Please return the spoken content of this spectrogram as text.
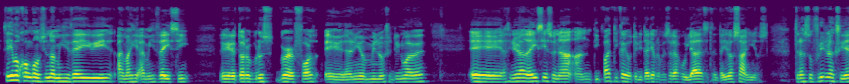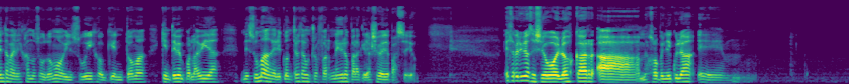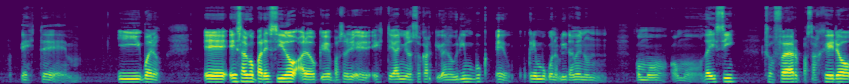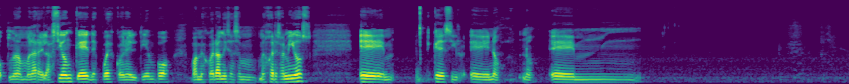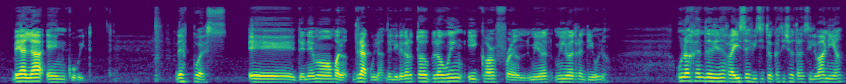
Seguimos con Conociendo a Miss Davis, a Miss Daisy el director Bruce Burford eh, del año 1989. Eh, la señora Daisy es una antipática y utilitaria profesora jubilada de 72 años. Tras sufrir un accidente manejando su automóvil, su hijo, quien toma, quien teme por la vida de su madre, contrata a un chofer negro para que la lleve de paseo. Esta película se llevó el Oscar a mejor película. Eh, este y bueno, eh, es algo parecido a lo que pasó eh, este año en Oscar que ganó Green Book. Eh, Green Book, una película también un, como, como Daisy, chofer, pasajero, una mala relación que después con el tiempo va mejorando y se hacen mejores amigos. ¿Qué decir? No, no. Eh, véanla en Qubit. Después, eh, tenemos, bueno, Drácula, del director Todd Browning y Carl Friend, 1931. Un agente de bienes raíces visita un castillo de Transilvania,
